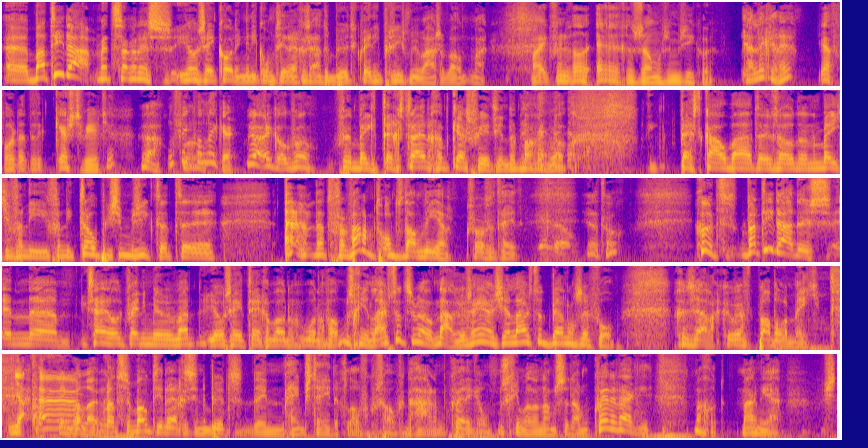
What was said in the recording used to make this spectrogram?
eh, Batida met zangeres José Koning. En die komt hier ergens uit de buurt. Ik weet niet precies meer waar ze woont. Maar Maar ik vind het wel erg zomerse muziek, hoor. ja, lekker hè? Ja, voor dat het kerstweertje. Ja, Dat vind ik wel lekker. Ja, ik ook wel. Ik vind het een beetje tegenstrijdig aan het kerstveertje. En dat mag ik wel. Die pestkou buiten en zo. Dan een beetje van die, van die tropische muziek. Dat, eh, dat verwarmt ons dan weer. Zoals het heet. Ja, toch? Goed, Batida dus. En eh, ik zei al, ik weet niet meer waar José tegenwoordig woont. Misschien luistert ze wel. Nou, José, als je luistert, bel ons even op. Gezellig. Kunnen we even babbelen een beetje. Ja, vind ik wel Eh, leuk. Want ze woont hier ergens in de buurt. In Heemstede, geloof ik, of zo. Of in Haarlem. Ik weet het niet. Misschien wel in Amsterdam. Ik weet het eigenlijk niet. Maar goed, maakt niet uit. Als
